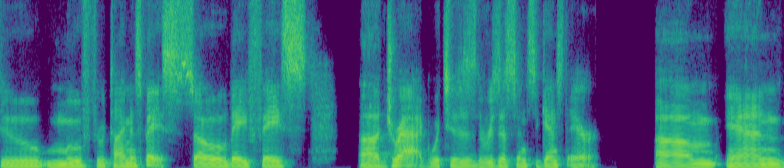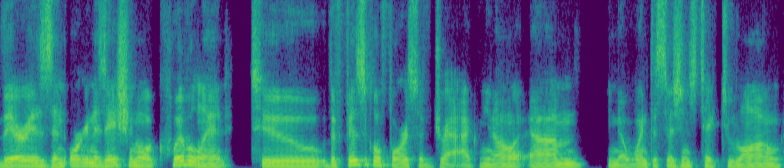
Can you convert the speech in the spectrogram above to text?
to move through time and space. So they face uh, drag, which is the resistance against air. Um, and there is an organizational equivalent to the physical force of drag. You know, um, you know when decisions take too long,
